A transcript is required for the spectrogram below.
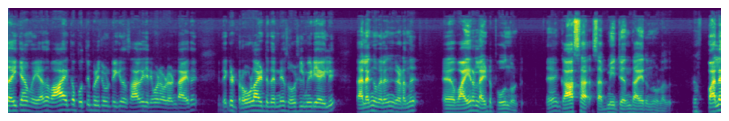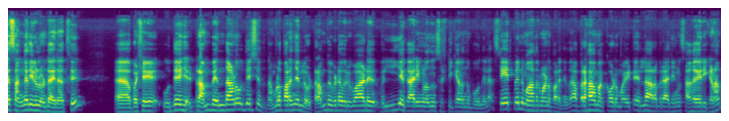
സഹിക്കാൻ വയ്യാതെ വായൊക്കെ പൊത്തിപ്പിടിച്ചുകൊണ്ടിരിക്കുന്ന സാഹചര്യമാണ് അവിടെ ഉണ്ടായത്. ഇതൊക്കെ ട്രോളായിട്ട് തന്നെ സോഷ്യൽ മീഡിയയിൽ തലങ്ങ് വിലങ്ങ് കടന്ന് വൈറലായിട്ട് പോകുന്നുണ്ട്. ഗാസ സബ്മിറ്റ് എന്തായിരുന്നു ഉള്ളത് പല സംഗതികളുണ്ട് അതിനകത്ത്. പക്ഷേ ഉദ്ദേശ ട്രംപ് എന്താണോ ഉദ്ദേശിച്ചത്? നമ്മൾ പറഞ്ഞല്ലോ ട്രംപ് ഇവിടെ ഒരുപാട് വലിയ കാര്യങ്ങളൊന്നും സൃഷ്ടിക്കാനൊന്നും പോകുന്നില്ല. സ്റ്റേറ്റ്മെന്റ് മാത്രമാണ് പറഞ്ഞത്. അബ്രഹാം അക്കോർഡുമായിട്ട് എല്ലാ അറബ് രാജ്യങ്ങളും സഹകരിക്കണം.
